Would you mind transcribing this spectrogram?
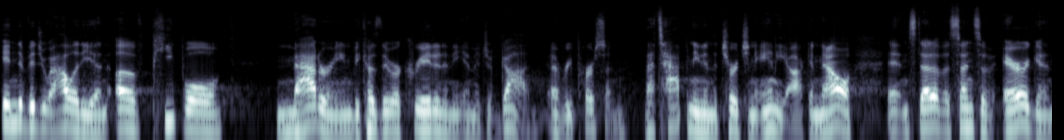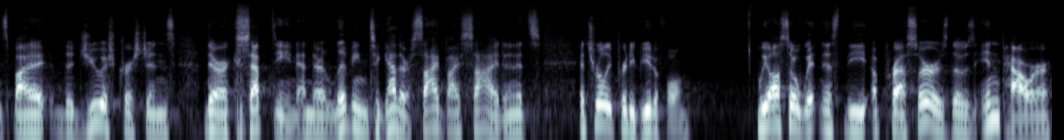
individuality and of people mattering because they were created in the image of God, every person. That's happening in the church in Antioch. And now, instead of a sense of arrogance by the Jewish Christians, they're accepting and they're living together side by side. And it's, it's really pretty beautiful. We also witness the oppressors, those in power,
